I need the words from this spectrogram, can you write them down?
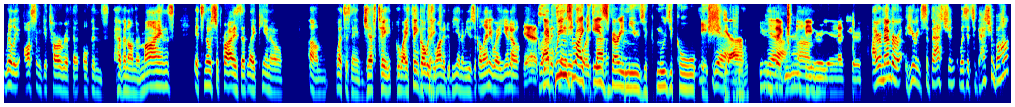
really awesome guitar riff that opens heaven on their minds. It's no surprise that, like, you know, um, what's his name, Geoff Tate, who I think Geoff always Tate. wanted to be in a musical anyway. You know, yes. yeah, Queensryche is very music, musical ish. Yeah, yeah. yeah. Um, theater, yeah, sure. I remember hearing Sebastian. Was it Sebastian Bach?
